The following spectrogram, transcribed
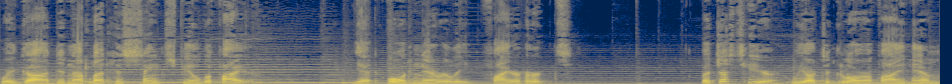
where God did not let his saints feel the fire, yet ordinarily fire hurts. But just here we are to glorify him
